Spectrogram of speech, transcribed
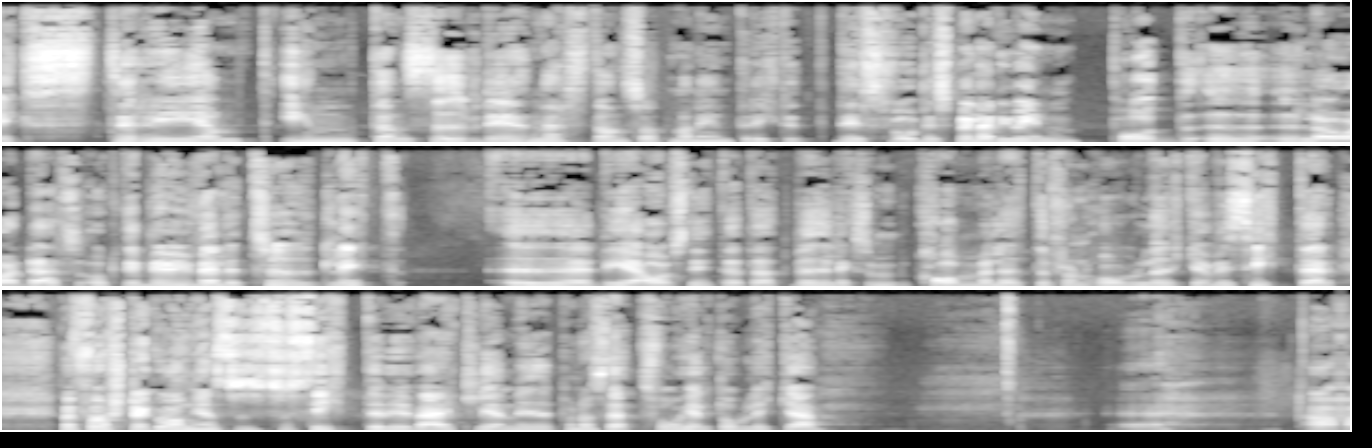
extremt intensiv. Det är nästan så att man inte riktigt... Det är svår, vi spelade ju in podd i, i lördags och det blev ju väldigt tydligt i det avsnittet att vi liksom kommer lite från olika... Vi sitter... För första gången så, så sitter vi verkligen i på något sätt två helt olika eh, ja,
